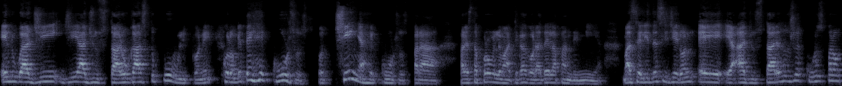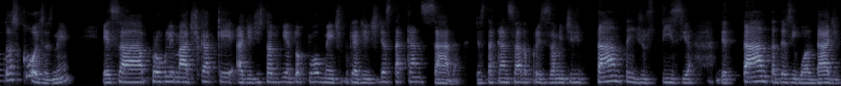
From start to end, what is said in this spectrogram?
em lugar de, de ajustar o gasto público. Né. A Colômbia tem recursos, ou tinha recursos para, para esta problemática agora da pandemia, mas eles decidiram eh, ajustar esses recursos para outras coisas, né essa problemática que a gente está vivendo atualmente, porque a gente já está cansada, já está cansada precisamente de tanta injustiça, de tanta desigualdade,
